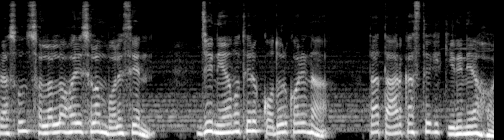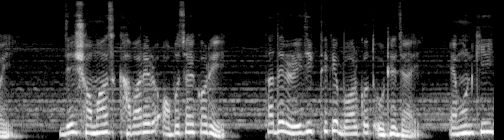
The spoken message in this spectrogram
রাসুল সাল্লাহ সাল্লাম বলেছেন, যে নিয়ামতের কদর করে না, তা তার কাছ থেকে কিনে নেওয়া হয়। যে সমাজ খাবারের অপচয় করে, তাদের রিজিক থেকে বরকত উঠে যায়, এমনকি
